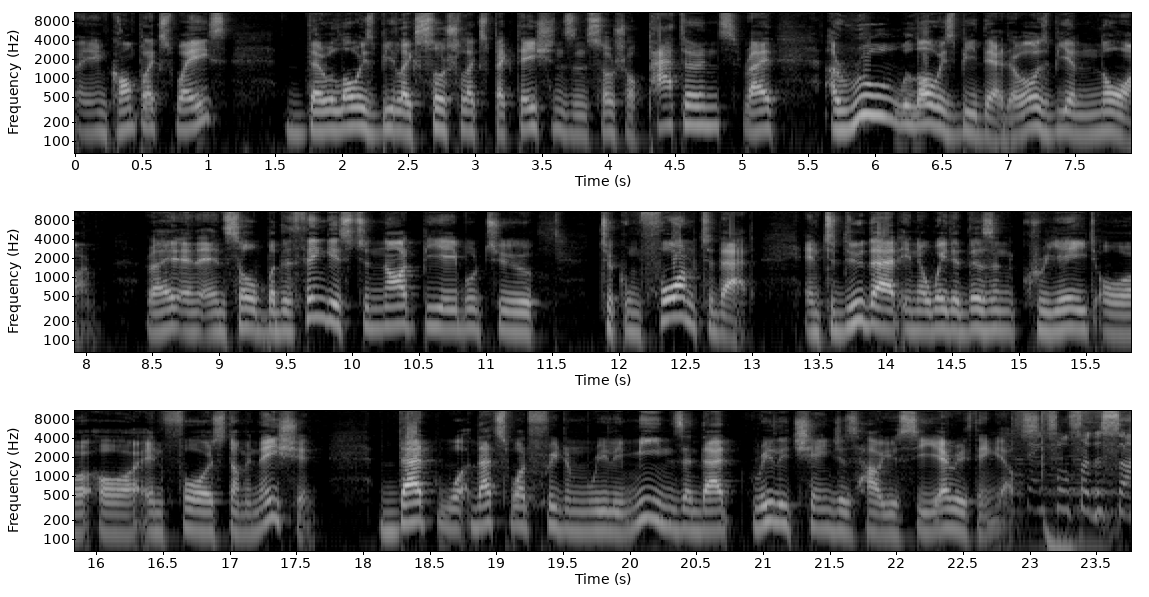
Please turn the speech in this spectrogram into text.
in complex ways, there will always be like social expectations and social patterns, right? A rule will always be there. There will always be a norm, right? And and so, but the thing is to not be able to to conform to that and to do that in a way that doesn't create or or enforce domination. That that's what freedom really means, and that really changes how you see everything else. Thankful for the sun.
